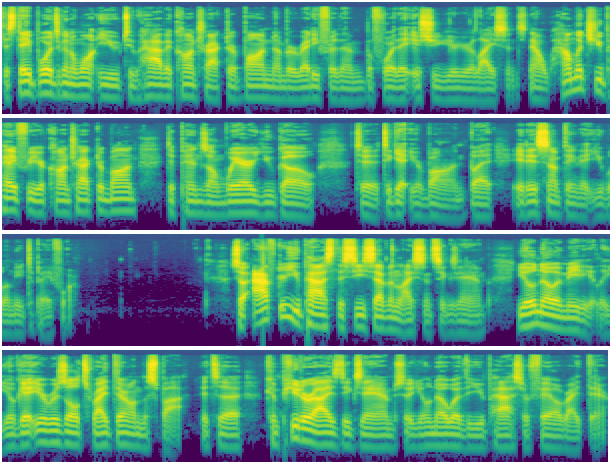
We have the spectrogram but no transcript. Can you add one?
the state board's going to want you to have a contractor bond number ready for them before they issue you your license. Now, how much you pay for your contractor bond depends on where you go to, to get your bond, but it is something that you will need to pay for. So after you pass the C7 license exam, you'll know immediately. You'll get your results right there on the spot. It's a computerized exam, so you'll know whether you pass or fail right there.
